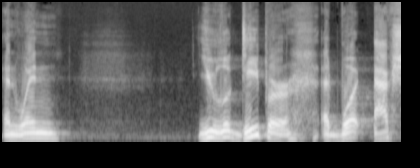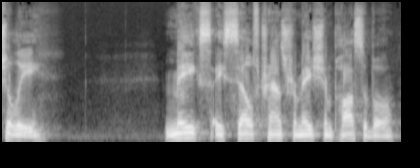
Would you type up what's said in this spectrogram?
And when you look deeper at what actually makes a self transformation possible,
